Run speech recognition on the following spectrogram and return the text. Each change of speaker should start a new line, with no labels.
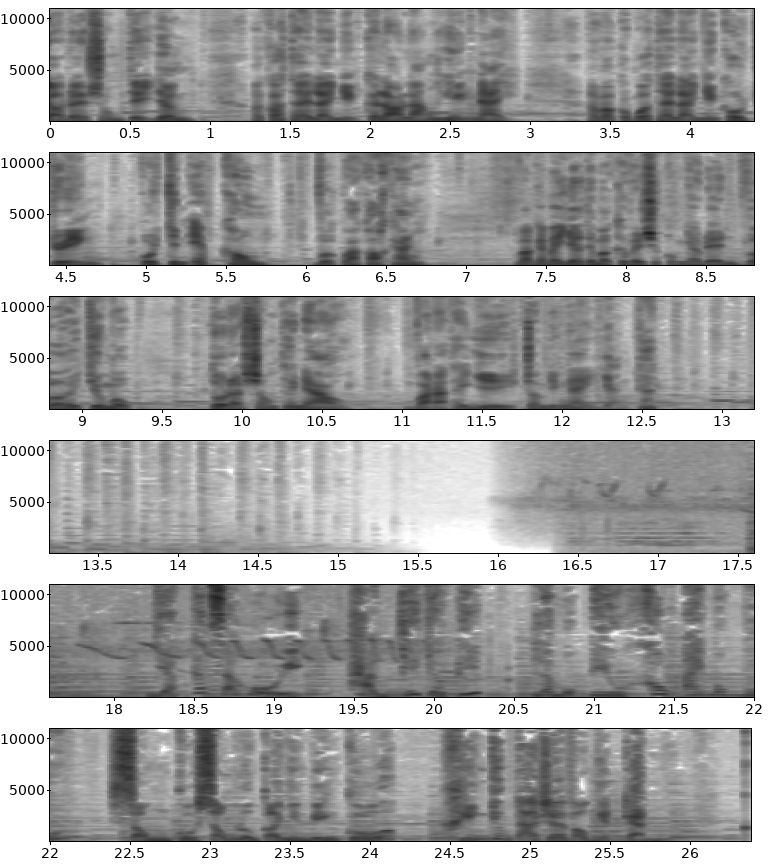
đỡ đời sống thị dân, có thể là những cái lo lắng hiện nay và cũng có thể là những câu chuyện của chính F0 vượt qua khó khăn. Và ngay bây giờ thì mời quý vị sẽ cùng nhau đến với chương mục Tôi đã sống thế nào và đã thấy gì trong những ngày giãn cách.
Giãn cách xã hội, hạn chế giao tiếp là một điều không ai mong muốn.
Song cuộc sống luôn có những biến cố khiến chúng ta rơi vào nghịch cảnh.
